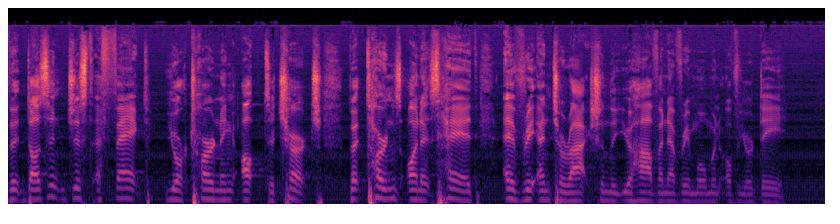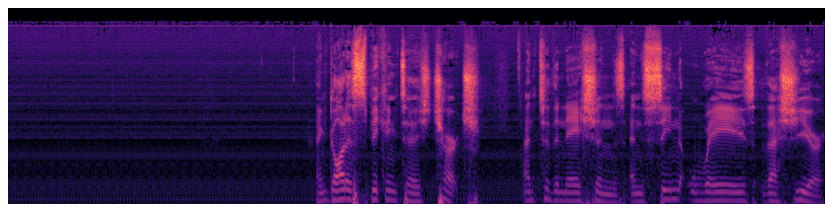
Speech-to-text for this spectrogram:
that doesn't just affect your turning up to church, but turns on its head every interaction that you have in every moment of your day. And God is speaking to his church and to the nations in seen ways this year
